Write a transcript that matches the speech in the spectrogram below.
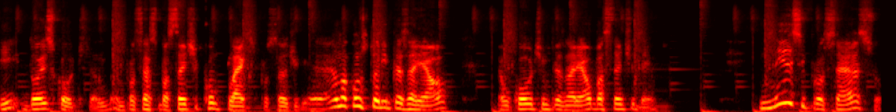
e dois coaches. É um, é processo bastante complexo. Processo é uma consultoria empresarial, é um coach empresarial bastante dentro. Nesse processo,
